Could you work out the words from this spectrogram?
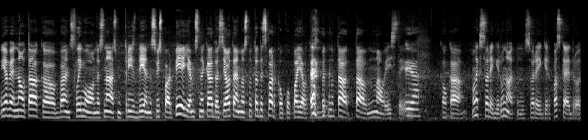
ja vien nav tā, ka bērns slimo un es neesmu trīs dienas vispār pieejams nekādos jautājumos, nu, tad es varu kaut ko pajautāt. Bet nu, tā, tā nav īsti. Jā. Kaut kā, man liekas, svarīgi ir runāt un svarīgi ir paskaidrot,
